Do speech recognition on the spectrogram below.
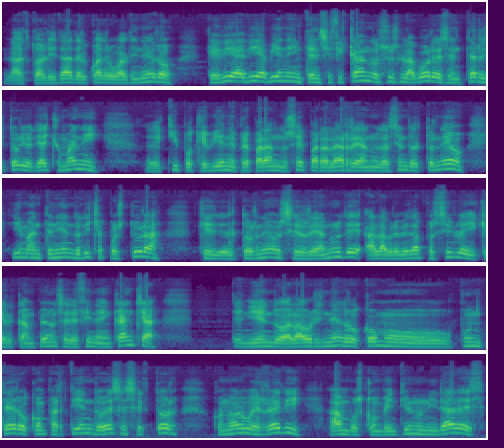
La actualidad del cuadro gualdinegro, que día a día viene intensificando sus labores en territorio de Achumani, el equipo que viene preparándose para la reanudación del torneo y manteniendo dicha postura, que el torneo se reanude a la brevedad posible y que el campeón se defina en cancha, teniendo al Aurinegro como puntero compartiendo ese sector con Always Ready, ambos con 21 unidades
